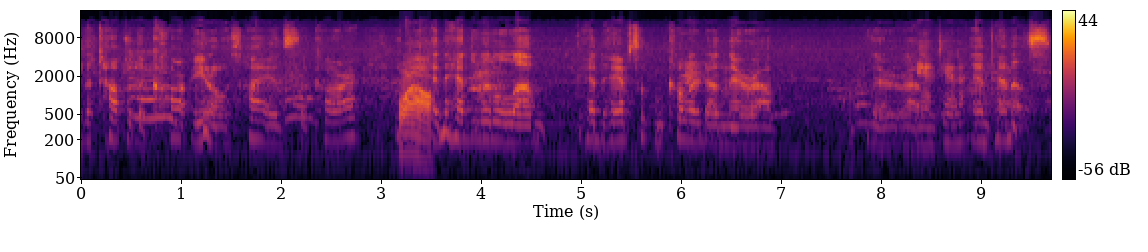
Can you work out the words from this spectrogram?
the top of the car, you know, as high as the car. Wow. And they had little, um, had to have something colored on their uh, their uh, Antenna? antennas.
